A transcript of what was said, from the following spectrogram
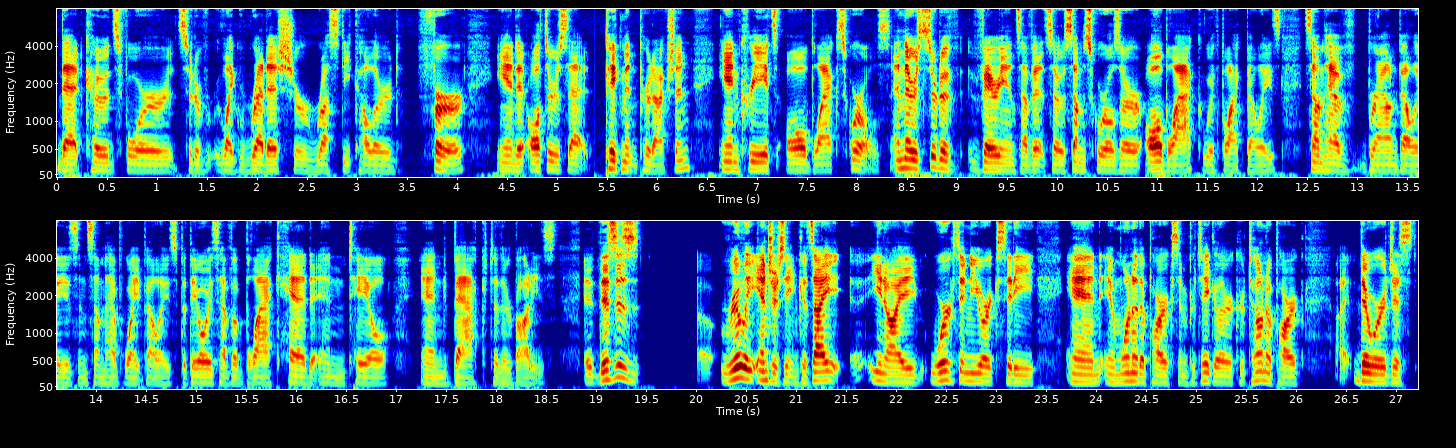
that codes for sort of like reddish or rusty colored fur. And it alters that pigment production and creates all black squirrels. And there's sort of variants of it. So some squirrels are all black with black bellies, some have brown bellies, and some have white bellies, but they always have a black head and tail and back to their bodies. This is really interesting because I, you know, I worked in New York City, and in one of the parks, in particular, Crotona Park, there were just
